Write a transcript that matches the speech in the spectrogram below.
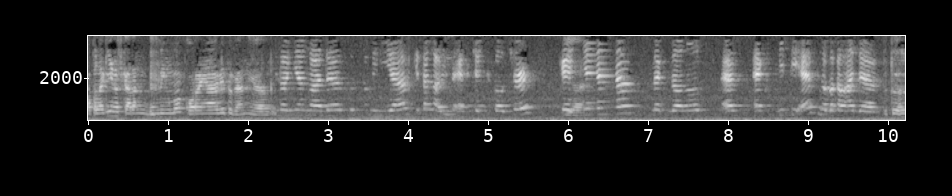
Apalagi yang sekarang booming mau Korea gitu kan, yang misalnya nggak ada sosial media, kita nggak bisa exchange culture. Kayaknya McDonald's X BTS nggak bakal ada. betul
